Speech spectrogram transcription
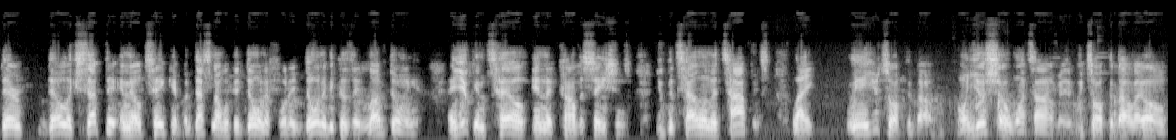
they're they'll accept it and they'll take it. But that's not what they're doing it for. They're doing it because they love doing it. And you can tell in the conversations, you can tell in the topics. Like me and you talked about on your show one time, and we talked about like, oh,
